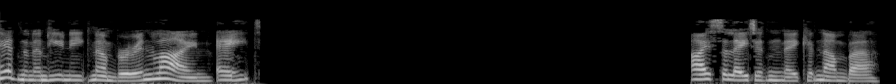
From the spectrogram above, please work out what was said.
hidden and unique number in line. 8. Isolated and naked number.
